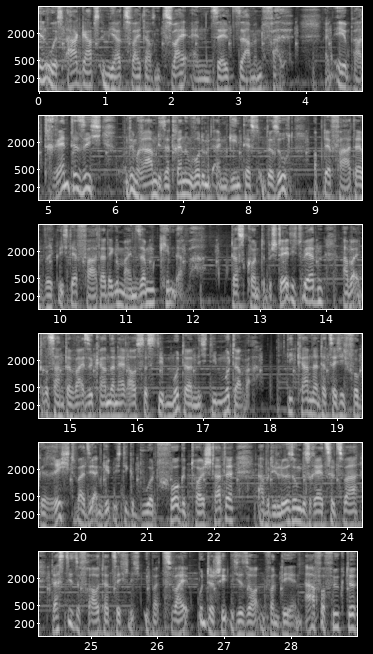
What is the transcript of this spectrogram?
den USA gab es im Jahr 2002 einen seltsamen Fall. Ein Ehepaar trennte sich und im Rahmen dieser Trennung wurde mit einem Gentest untersucht, ob der Vater wirklich der Vater der gemeinsamen Kinder war. Das konnte bestätigt werden, aber interessanterweise kam dann heraus, dass die Mutter nicht die Mutter war. Die kam dann tatsächlich vor Gericht, weil sie angeblich die Geburt vorgetäuscht hatte. Aber die Lösung des Rätsels war, dass diese Frau tatsächlich über zwei unterschiedliche Sorten von DNA verfügte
